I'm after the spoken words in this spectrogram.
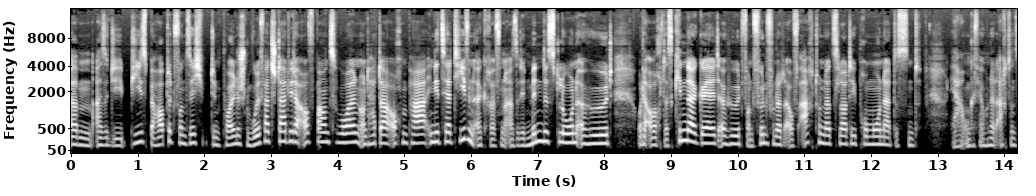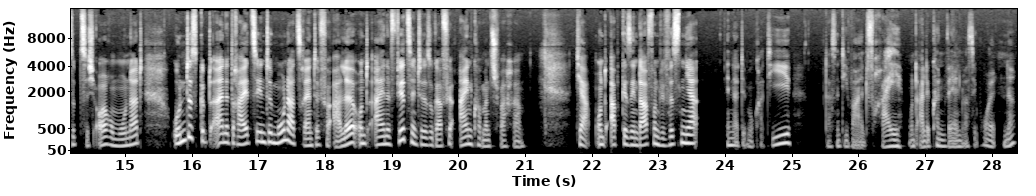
Ähm, also die Peace behauptet von sich, den polnischen Wohlfahrtsstaat wieder aufbauen zu wollen und hat da auch ein paar Initiativen ergriffen, also den Mindestlohn erhöht oder auch das Kindergeld erhöht von 500 auf 800 Slotty pro Monat. Das sind ja ungefähr 178 Euro im Monat. Und es gibt eine 13. Monatsrente für alle und eine 14. sogar für Einkommensschwache. Tja, und abgesehen davon, wir wissen ja, in der Demokratie da sind die Wahlen frei und alle können wählen, was sie wollen. Ne?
